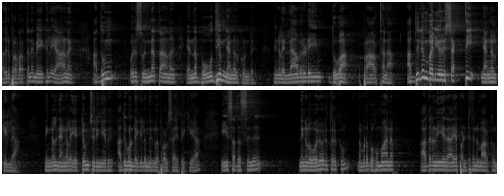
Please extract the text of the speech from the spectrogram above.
അതൊരു പ്രവർത്തന മേഖലയാണ്. അതും ഒരു സുന്നത്താണ് എന്ന ബോധ്യം ഞങ്ങൾക്കുണ്ട്. നിങ്ങളെല്ലാവരുടെയും ദുവ പ്രാർത്ഥന അതിലും വലിയൊരു ശക്തി ഞങ്ങൾക്കില്ല. നിങ്ങൾ ഞങ്ങളെ ഏറ്റവും ചുരുങ്ങിയത് അതുകൊണ്ടെങ്കിലും നിങ്ങൾ പ്രോത്സാഹിപ്പിക്കുക. ഈ സദസ്സിന് നിങ്ങൾ ഓരോരുത്തർക്കും നമ്മുടെ ബഹുമാന ആദരണീയരായ പണ്ഡിതന്മാർക്കും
